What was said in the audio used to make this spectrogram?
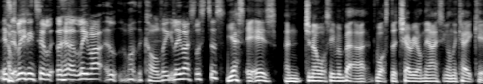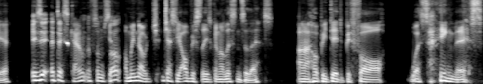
Is it leading to uh, Levi? uh, What they called? Le- Levi solicitors? Yes, it is. And do you know what's even better? What's the cherry on the icing on the cake here? Is it a discount of some sort? And we know J- Jesse obviously is going to listen to this. And I hope he did before we're saying this,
